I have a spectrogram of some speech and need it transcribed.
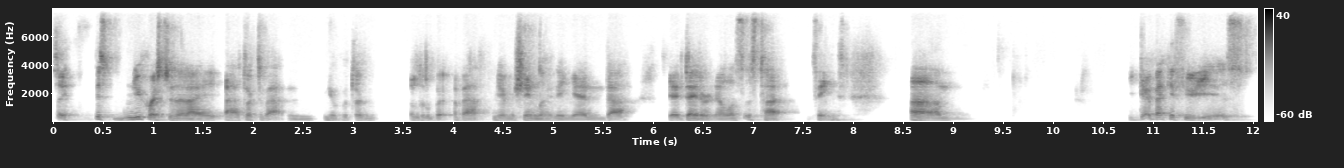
So this new question that I uh, talked about, and you know, we're a little bit about you know, machine learning and uh, yeah, data analysis type things. Um, you go back a few years,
